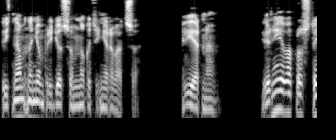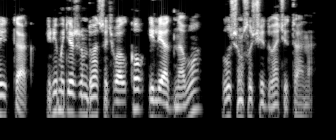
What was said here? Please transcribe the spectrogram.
«Ведь нам на нем придется много тренироваться». «Верно. Вернее, вопрос стоит так. Или мы держим 20 волков, или одного, в лучшем случае два титана.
